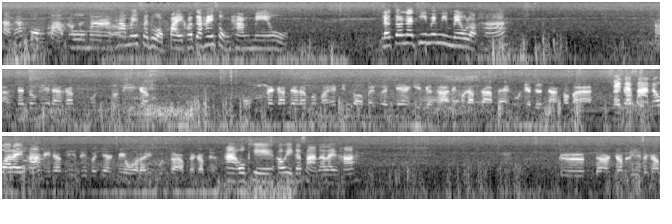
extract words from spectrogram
ค่ะ ถ้ากองปราบโทรมา ถ้าไม่สะดวกไปเขาจะให้ส่งทางเมล แล้วเจ้าหน้าที่ไม่มีเมลเหรอคะ อะแต่ตรงนี้นะครับคุณสุนีครับ ผมนะครับได้รับมอบหมายให้ติดต่อไปเพื่อแจ้งเอกสารให้คุณรับทราบและให้คุณเนี่ยเดินทางเข้ามาเอกสารเอาอะไรคะ มีหน้าที่ที่ไปแจ้งเมลอะไรให้คุณทราบนะครับเนี่ย อ่าโอเค เอาเอกสารอะไรคะ คือทางเจ้าหน้าที่นะครับ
